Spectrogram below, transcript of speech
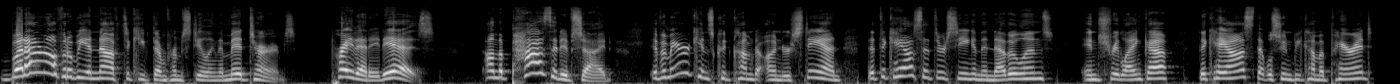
But I don't know if it'll be enough to keep them from stealing the midterms. Pray that it is. On the positive side, if Americans could come to understand that the chaos that they're seeing in the Netherlands, in Sri Lanka, the chaos that will soon become apparent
